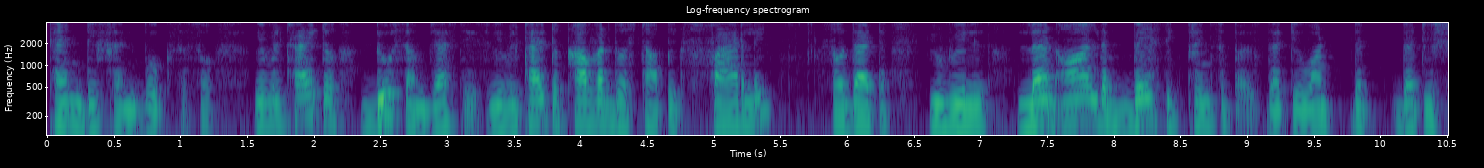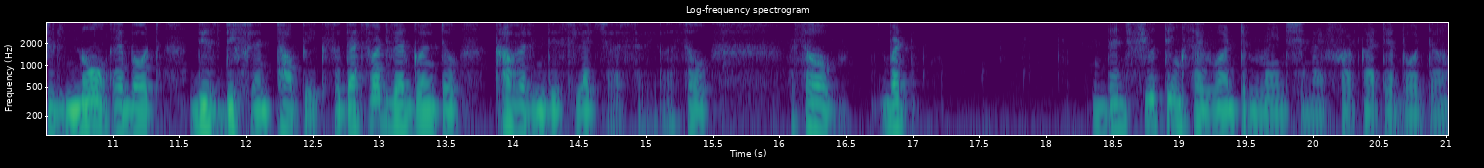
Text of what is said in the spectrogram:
10 different books. So we will try to do some justice. We will try to cover those topics fairly so that you will learn all the basic principles that you want that, that you should know about these different topics. So that's what we are going to cover in this lecture so so but then few things i want to mention. I forgot about uh,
